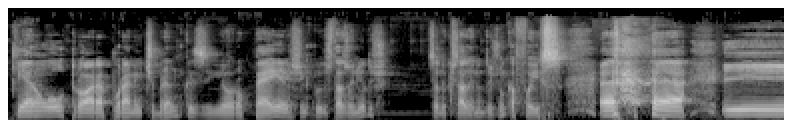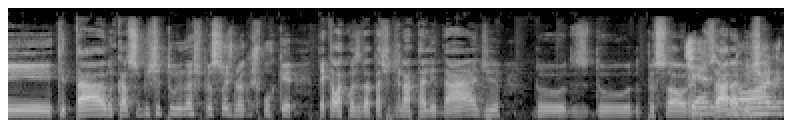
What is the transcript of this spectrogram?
que eram outrora puramente brancas e europeias, incluindo os Estados Unidos, sendo que os Estados Unidos nunca foi isso, é, é, e que tá, no caso, substituindo as pessoas brancas, porque tem aquela coisa da taxa de natalidade, do, do, do pessoal que né, é dos menor, árabes.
